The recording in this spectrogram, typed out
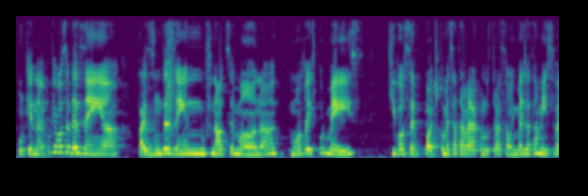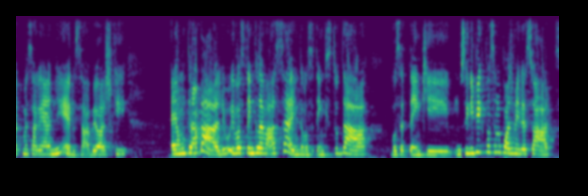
Porque não é porque você desenha, faz um desenho no final de semana, uma vez por mês, que você pode começar a trabalhar com ilustração imediatamente, você vai começar a ganhar dinheiro, sabe? Eu acho que é um trabalho e você tem que levar a sério. Então você tem que estudar, você tem que. Não significa que você não pode vender sua arte,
